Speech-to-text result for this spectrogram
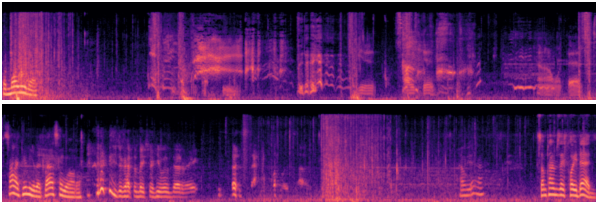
The more you know. Eat it. Like it. I don't want that. Sound like you need a glass of water. you just have to make sure he was dead, right? That's that one was out. Hell yeah. Sometimes they play dead,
